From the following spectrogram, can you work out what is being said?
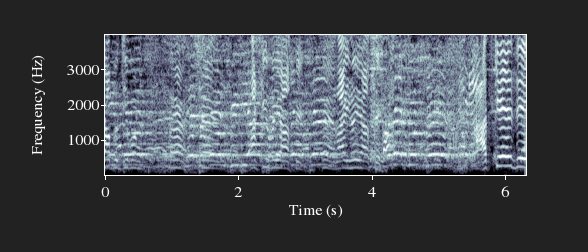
যাবজ্জীবন হ্যাঁ, হ্যাঁ, ফাঁসি হয়ে আছে হ্যাঁ, রায় হয়ে আছে। আজকের যে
